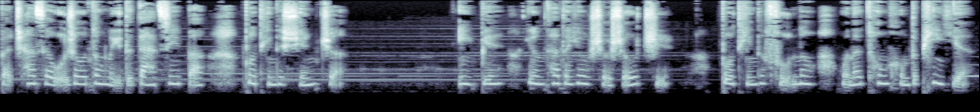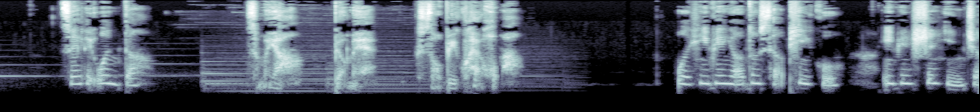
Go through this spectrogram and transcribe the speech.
把插在我肉洞里的大鸡巴不停的旋转，一边用他的右手手指不停的抚弄我那通红的屁眼，嘴里问道：“怎么样，表妹，骚逼快活吗？”我一边摇动小屁股，一边呻吟着：“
